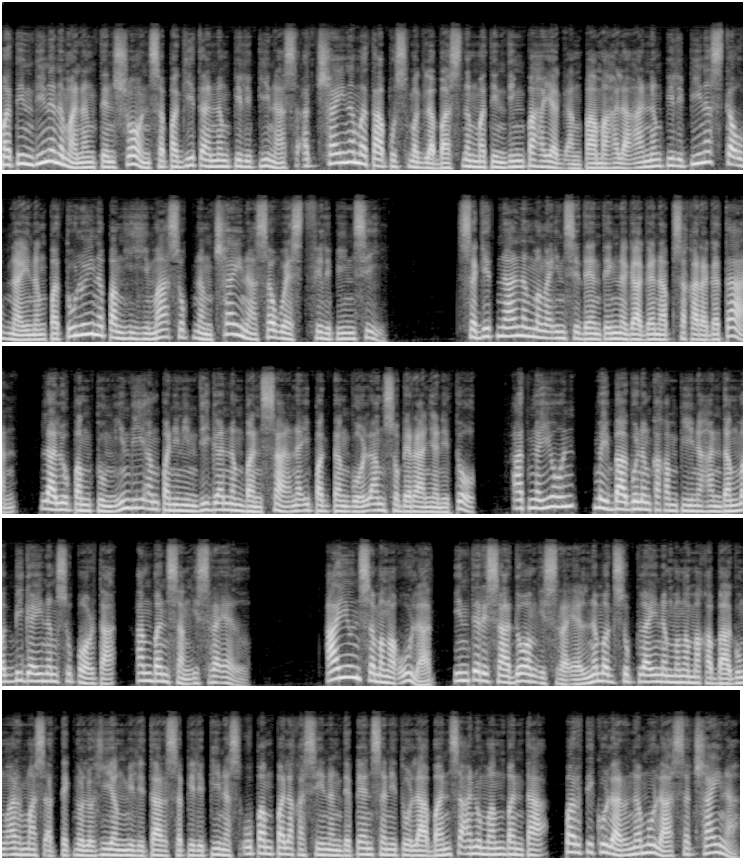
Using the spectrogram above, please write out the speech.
Matindi na naman ang tensyon sa pagitan ng Pilipinas at China matapos maglabas ng matinding pahayag ang pamahalaan ng Pilipinas kaugnay ng patuloy na panghihimasok ng China sa West Philippine Sea. Sa gitna ng mga insidenteng nagaganap sa karagatan, lalo pang tumindi ang paninindigan ng bansa na ipagtanggol ang soberanya nito, at ngayon, may bago ng kakampi na handang magbigay ng suporta, ang bansang Israel. Ayon sa mga ulat, interesado ang Israel na mag-supply ng mga makabagong armas at teknolohiyang militar sa Pilipinas upang palakasin ang depensa nito laban sa anumang banta, partikular na mula sa China.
